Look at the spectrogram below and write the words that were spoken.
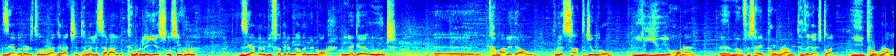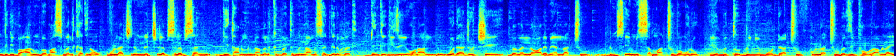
እግዚአብሔር ረድቶን ወደ ሀገራችን ተመልሰናል። ክብር ለኢየሱስ ይሁን። እግዚአብሔር ቢፈቅድና ብንኖር ነገ እሁድ ከማለዳው ሁለት ሰዓት ጀምሮ ልዩ የሆነ መንፈሳዊ ፕሮግራም ተዘጋጅቷል። ይህ ፕሮግራም እንግዲህ በዓሉን በማስመልከት ነው። ሁላችንም ነጭ ልብስ ለብሰን ጌታን የምናመልክበት የምናመሰግንበት ድንቅ ጊዜ ይሆናል። ወዳጆቼ፣ በመላው ዓለም ያላችሁ ድምፄ የሚሰማችሁ በሙሉ የምትወዱኝ የምወዳችሁ ሁላችሁም በዚህ ፕሮግራም ላይ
